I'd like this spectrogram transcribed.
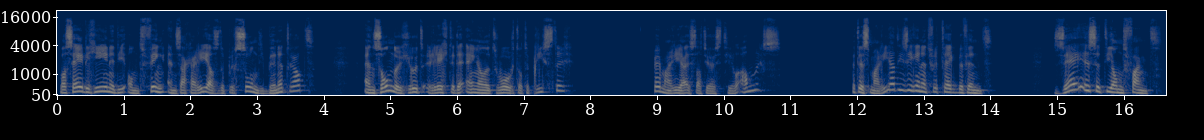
Was hij degene die ontving en Zacharias de persoon die binnentrad? En zonder groet richtte de engel het woord tot de priester? Bij Maria is dat juist heel anders. Het is Maria die zich in het vertrek bevindt. Zij is het die ontvangt.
